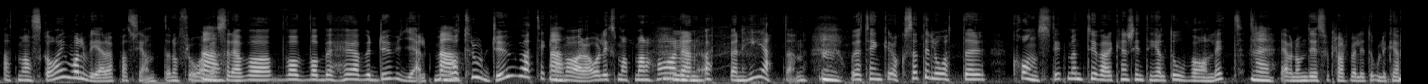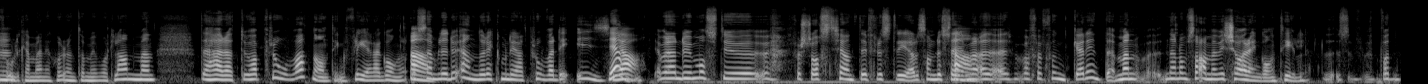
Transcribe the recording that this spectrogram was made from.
Att man ska involvera patienten och fråga ja. sådär, vad, vad, vad, behöver du hjälp med? Ja. Vad tror du att det kan ja. vara? Och liksom att man har mm. den öppenheten. Mm. Och jag tänker också att det låter konstigt men tyvärr kanske inte helt ovanligt. Nej. Även om det är såklart väldigt olika för mm. olika människor runt om i vårt land. Men det här att du har provat någonting flera gånger och sen blir du ändå rekommenderad att prova det igen. Ja. Jag menar, du måste ju förstås känt dig frustrerad som du säger. Ja. Men, äh, varför funkar det inte? Men när de sa att vi kör en gång till. Vad,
